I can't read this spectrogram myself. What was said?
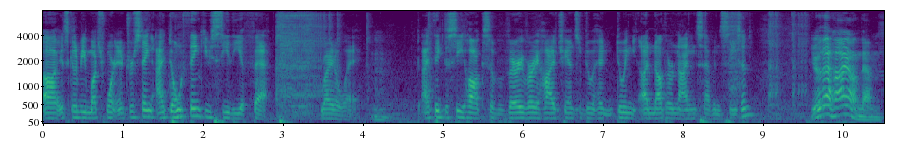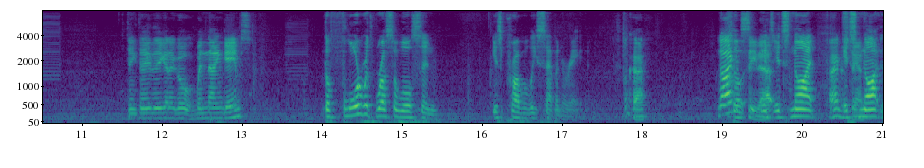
uh, it's going to be much more interesting. I don't think you see the effect right away. I think the Seahawks have a very, very high chance of doing doing another nine and seven season. You're that high on them. Think they, they're going to go win nine games? The floor with Russell Wilson is probably seven or eight. Okay. No, I So can see that. It's, it's not. I It's not.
